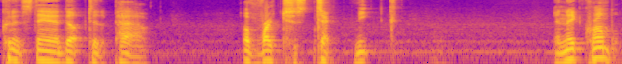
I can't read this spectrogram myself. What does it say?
couldn't stand up to the power of righteous technique. And they crumbled,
